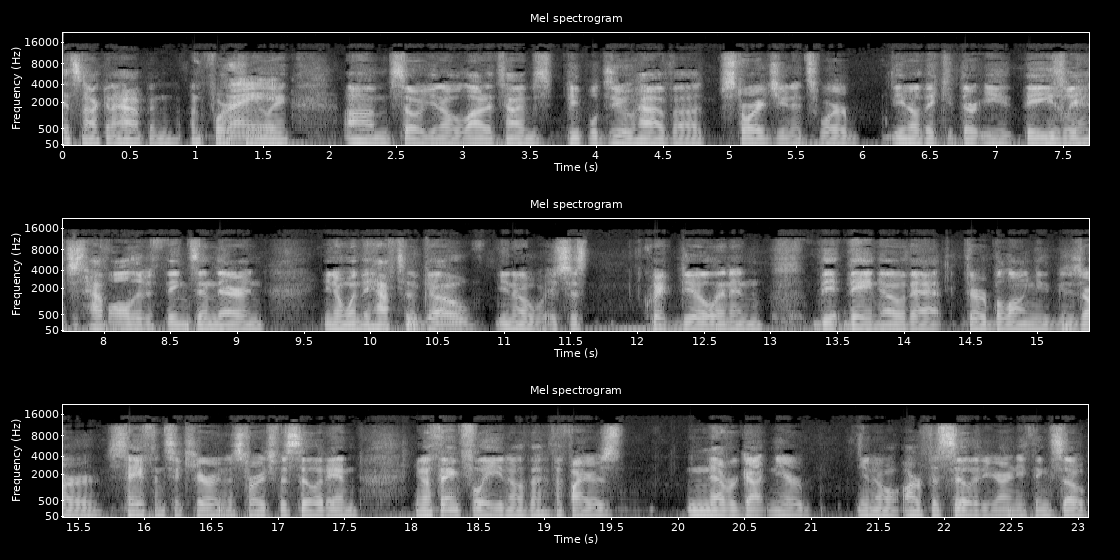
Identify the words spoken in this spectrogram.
it's not going to happen, unfortunately. Um, so, you know, a lot of times people do have, uh, storage units where, you know, they, they're, e- they easily just have all their things in there. And, you know, when they have to go, you know, it's just quick deal. And then they, they know that their belongings are safe and secure in a storage facility. And, you know, thankfully, you know, the, the fires never got near, you know, our facility or anything. So,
